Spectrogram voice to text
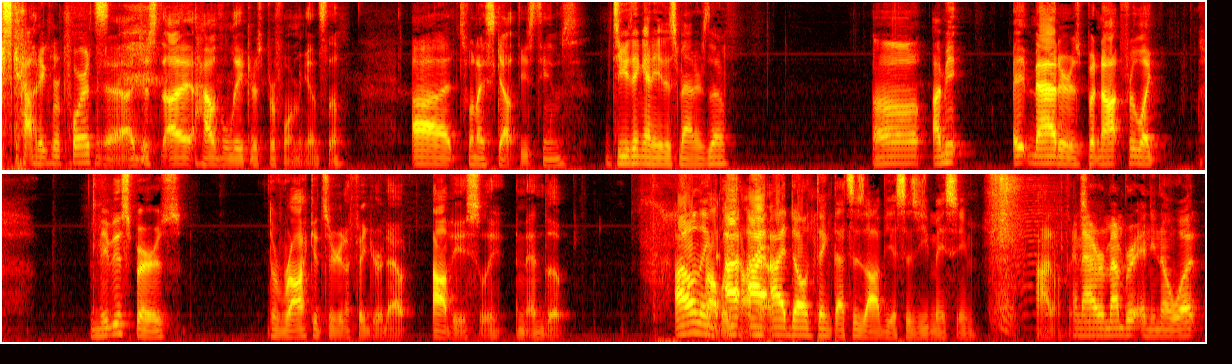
scouting reports. Yeah, I just I how the Lakers perform against them. Uh, That's when I scout these teams. do you think any of this matters though? Uh, I mean, it matters, but not for like maybe the Spurs. The Rockets are gonna figure it out, obviously, and end up. I don't think I. I, I don't think that's as obvious as you may seem. I don't think. And so. I remember, and you know what?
